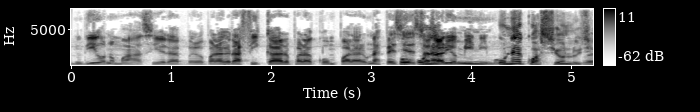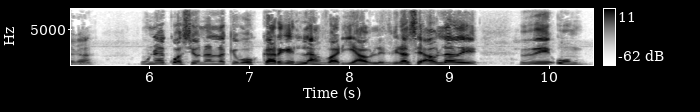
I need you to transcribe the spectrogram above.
digo nomás así, era, pero para graficar, para comparar, una especie de salario mínimo. Una ecuación, Luis. Una ecuación en la que vos cargues las variables. Mira, se habla de, de un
